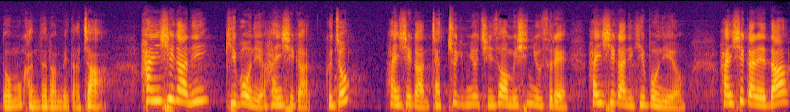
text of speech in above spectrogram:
너무 간단합니다. 자, 한 시간이 기본이에요. 한 시간. 그죠? 한 시간. 자축임유 진사오미 신유술에 한 시간이 기본이에요. 한 시간에다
